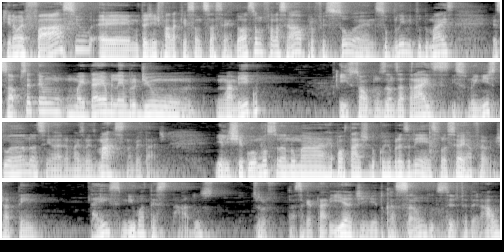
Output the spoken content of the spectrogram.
que não é fácil. É, muita gente fala a questão de sacerdócio, não fala assim, ah, professor, é sublime e tudo mais. É só para você ter um, uma ideia, eu me lembro de um, um amigo, isso há alguns anos atrás, isso no início do ano, assim, era mais ou menos março, na verdade. E ele chegou mostrando uma reportagem do Correio Brasiliense. Falou assim, olha, Rafael, já tem 10 mil atestados da Secretaria de Educação do Distrito Federal.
